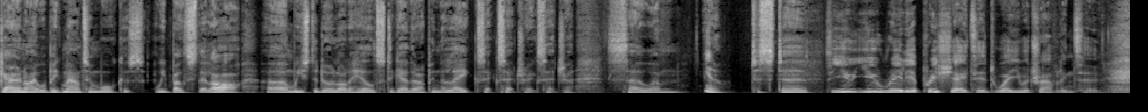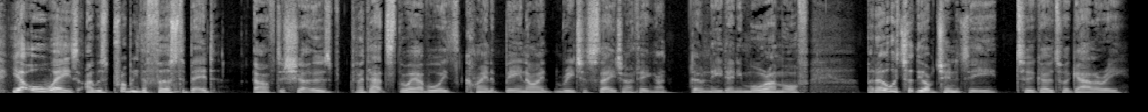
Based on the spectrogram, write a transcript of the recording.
Gary and I were big mountain walkers. We both still are. Um, we used to do a lot of hills together up in the lakes, etc., etc. So, um, you know, just. Uh, So you you really appreciated where you were travelling to. yeah, always. I was probably the first to bed after shows, but that's the way I've always kind of been. I reach a stage and I think I don't need any more, I'm off. But I always took the opportunity to go to a gallery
